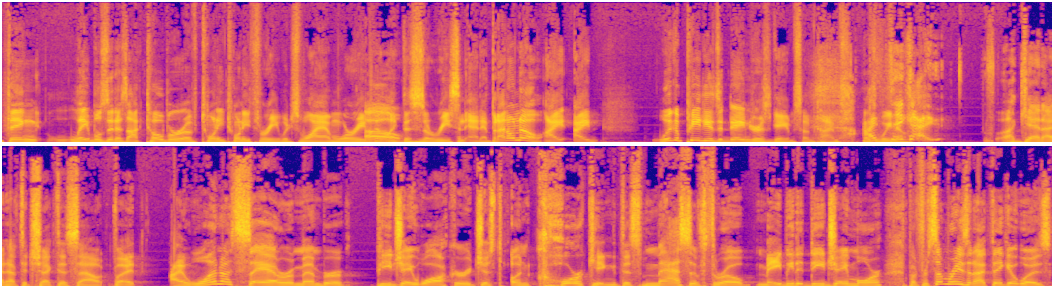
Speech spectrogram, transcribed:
thing labels it as October of 2023, which is why I'm worried oh. that like oh. this is a recent edit. But I don't know. I, I Wikipedia is a dangerous game sometimes. I think know. I again, I'd have to check this out, but I want to say I remember PJ Walker just uncorking this massive throw, maybe to DJ Moore. But for some reason, I think it was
